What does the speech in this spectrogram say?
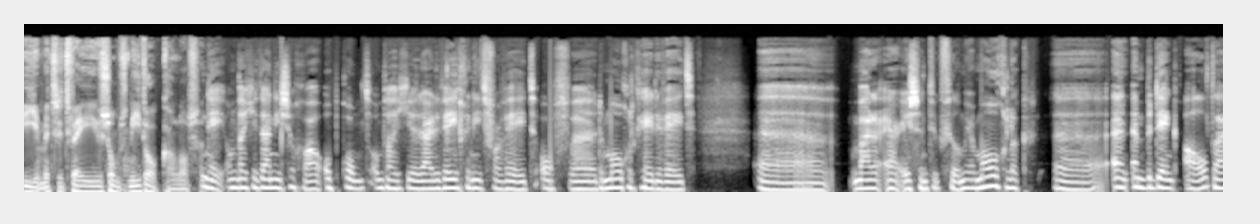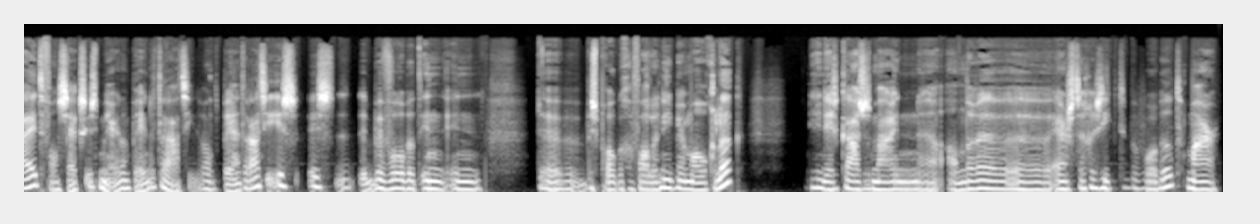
die je met z'n tweeën soms niet op kan lossen. Nee, omdat je daar niet zo gauw op komt. Omdat je daar de wegen niet voor weet of uh, de mogelijkheden weet. Uh, maar er is natuurlijk veel meer mogelijk. Uh, en, en, bedenk altijd van seks is meer dan penetratie. Want penetratie is, is bijvoorbeeld in, in de besproken gevallen niet meer mogelijk. In deze casus, maar in uh, andere ernstige ziekten bijvoorbeeld. Maar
